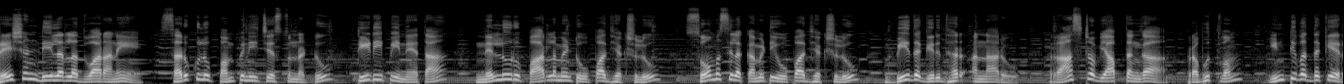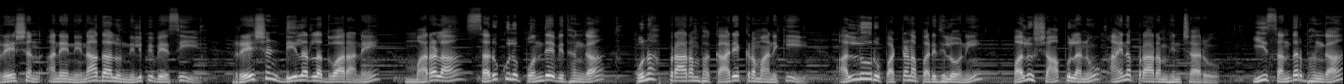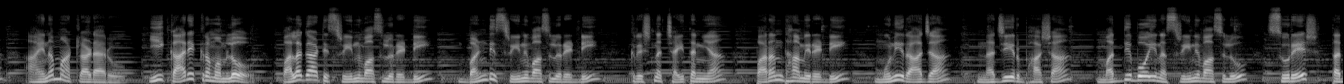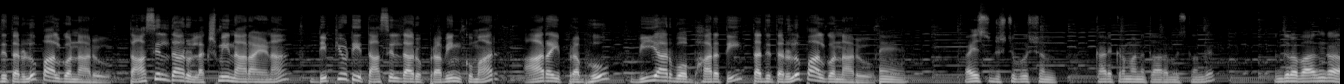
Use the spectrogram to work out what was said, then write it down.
Ration డీలర్ల ద్వారానే సరుకులు పంపిణీ చేస్తున్నట్టు టీడీపీ నేత నెల్లూరు పార్లమెంటు ఉపాధ్యక్షులు సోమశిల కమిటీ ఉపాధ్యక్షులు బీద గిరిధర్ అన్నారు. రాష్ట్ర వ్యాప్తంగా ప్రభుత్వం ఇంటివద్దకే రేషన్ అనే నినాదాలు నిలిపివేసి రేషన్ డీలర్ల ద్వారానే మరలా సరుకులు పొందే విధంగా పునఃప్రారంభ కార్యక్రమానికి అల్లూరు పట్టణ పరిధిలోని పలు షాపులను ఆయన ప్రారంభించారు. ఈ సందర్భంగా ఆయన మాట్లాడారు. ఈ కార్యక్రమంలో పలగాటి శ్రీనివాసులు రెడ్డి బండి శ్రీనివాసులు రెడ్డి కృష్ణ చైతన్య పరంధామిరెడ్డి మునిరాజా నజీర్ భాషా మద్దిబోయిన శ్రీనివాసులు సురేష్ తదితరులు పాల్గొన్నారు. Tahsildar Lakshminarayana deputy tahsildar Praveen Kumar RI Prabhu VRO Bharathi తదితరులు పాల్గొన్నారు. రైస్ డిస్ట్రిబ్యూషన్ కార్యక్రమాన్ని ప్రారంభిస్తుంది. ఇందులో భాగంగా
